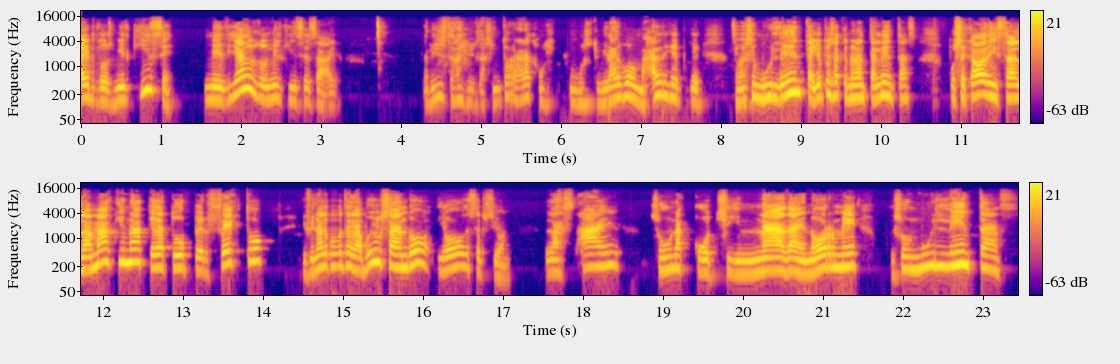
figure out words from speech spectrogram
Air 2015, mediados 2015 esa Air la la siento rara, como, como si estuviera algo mal, porque se me hace muy lenta. Yo pensaba que no eran tan lentas. Pues se acaba de instalar la máquina, queda todo perfecto, y al final de cuentas la voy usando, y oh, decepción. Las hay son una cochinada enorme, son muy lentas,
